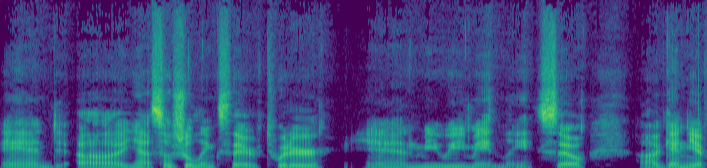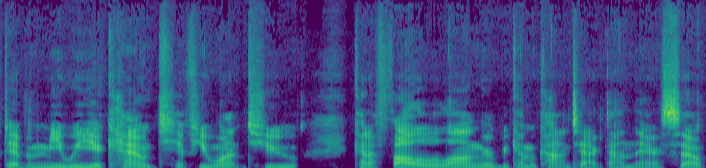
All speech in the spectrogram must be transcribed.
And uh, yeah, social links there Twitter and MeWe mainly. So, uh, again, you have to have a MeWe account if you want to kind of follow along or become a contact on there. So,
